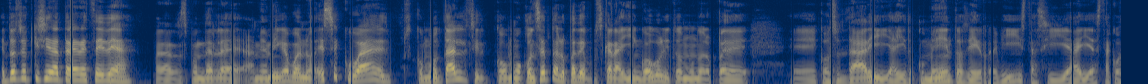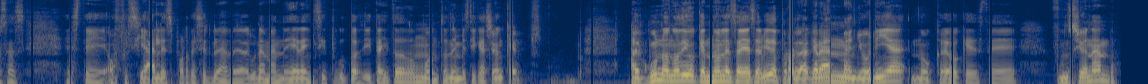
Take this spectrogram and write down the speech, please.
Entonces yo quisiera traer esta idea para responderle a mi amiga, bueno, SQA pues, como tal, como concepto lo puede buscar ahí en Google y todo el mundo lo puede eh, consultar y hay documentos y hay revistas y hay hasta cosas este, oficiales, por decirlo de alguna manera, institutos y tal, y todo un montón de investigación que pues, algunos no digo que no les haya servido, pero la gran mayoría no creo que esté funcionando.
